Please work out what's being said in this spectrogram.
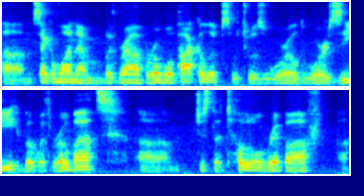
um, second one i'm with rob robopocalypse which was world war z but with robots um, just a total ripoff um,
